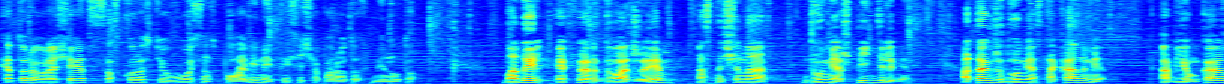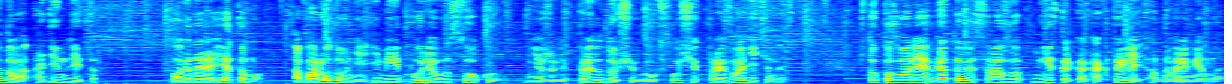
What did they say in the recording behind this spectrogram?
которая вращается со скоростью 8,5 тысяч оборотов в минуту. Модель FR2GM оснащена двумя шпинделями, а также двумя стаканами, объем каждого 1 литр. Благодаря этому оборудование имеет более высокую, нежели в предыдущих двух случаях, производительность, что позволяет готовить сразу несколько коктейлей одновременно.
